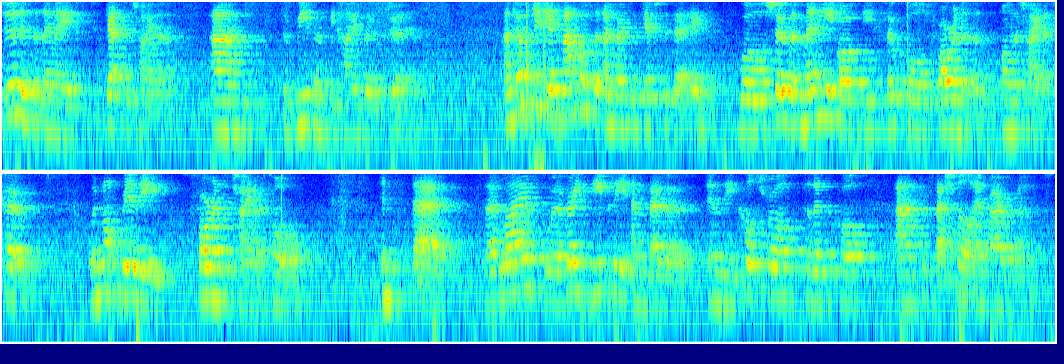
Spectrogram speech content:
journeys that they made to get to China, and the reasons behind those journeys. And hopefully the examples that I'm going to give today will show that many of these so-called foreigners on the China coast were not really foreign to China at all. Instead, their lives were very deeply embedded in the cultural, political, and professional environment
